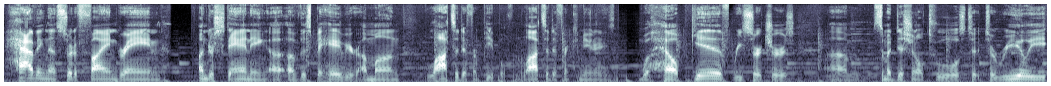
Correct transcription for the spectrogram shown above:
Having this sort of fine-grained understanding of this behavior among lots of different people from lots of different communities will help give researchers um, some additional tools to, to really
